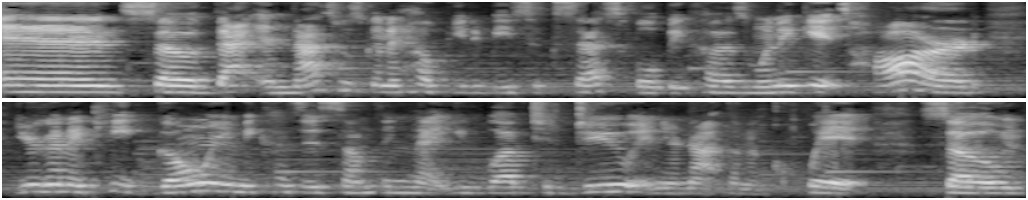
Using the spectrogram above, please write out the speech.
and so that and that's what's going to help you to be successful because when it gets hard you're going to keep going because it's something that you love to do and you're not going to quit so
